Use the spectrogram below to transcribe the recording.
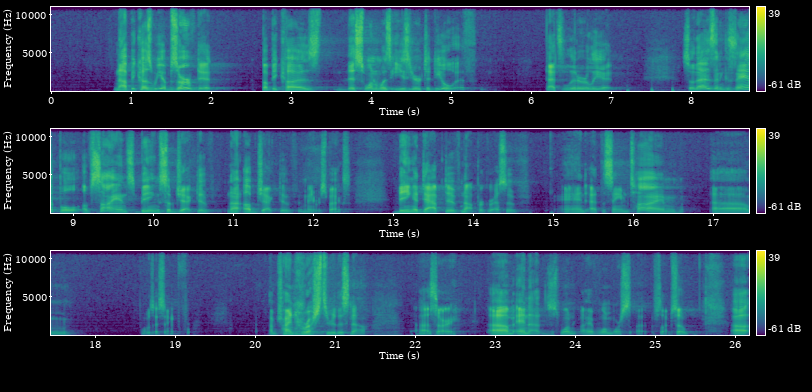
Not because we observed it, but because this one was easier to deal with. That's literally it. So that is an example of science being subjective, not objective in many respects, being adaptive, not progressive, and at the same time, um, what was I saying before? I'm trying to rush through this now. Uh, sorry. Um, and uh, just one, I have one more slide. So, uh,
